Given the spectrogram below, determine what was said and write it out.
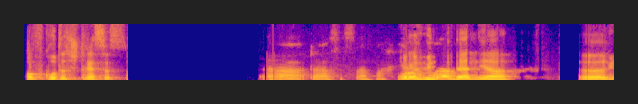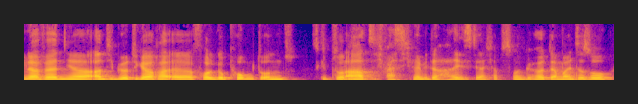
Aufgrund des Stresses. Ja, das ist einfach. Oder ja, Hühner aber- werden ja, äh, Hühner werden ja Antibiotika äh, voll gepumpt und es gibt so einen Arzt, ich weiß nicht mehr, wie der heißt, ja, ich habe es mal gehört, der meinte so,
